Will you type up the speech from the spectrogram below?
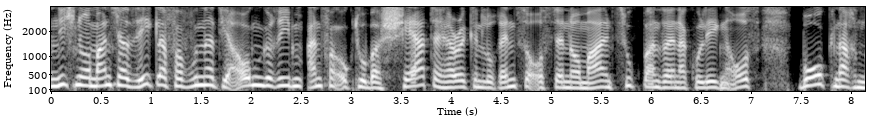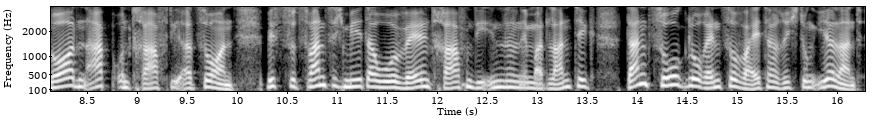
nicht nur mancher Segler verwundert die Augen gerieben. Anfang Oktober scherte Hurricane Lorenzo aus der normalen Zugbahn seiner Kollegen aus, bog nach Norden ab und traf die Azoren. Bis zu 20 Meter hohe Wellen trafen die Inseln im Atlantik. Dann zog Lorenzo weiter Richtung Irland.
